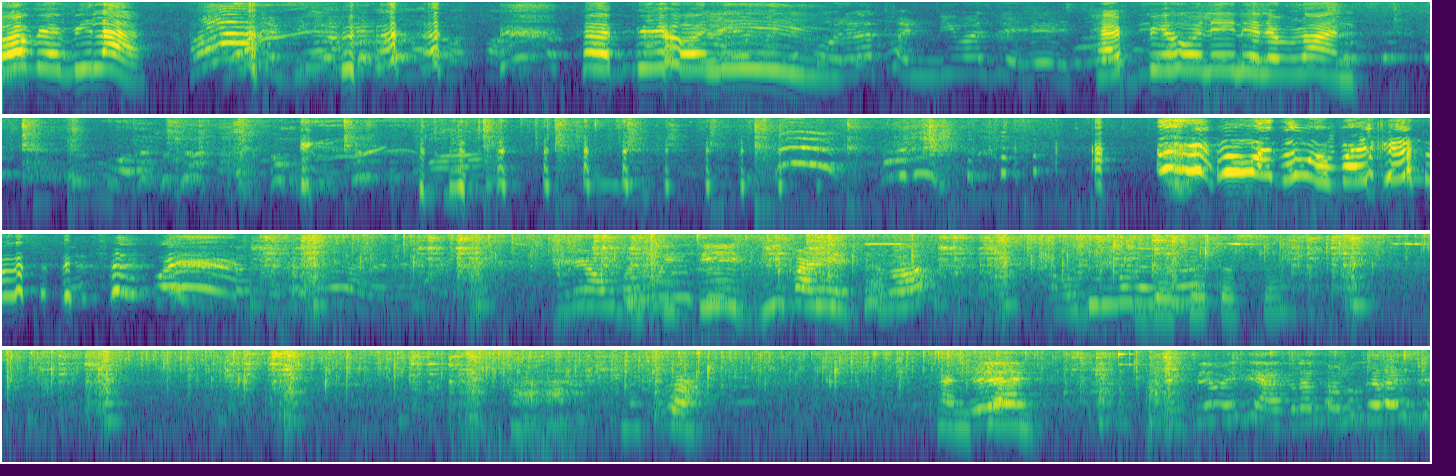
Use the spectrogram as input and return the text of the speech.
ओ बेबीला. Happy Holi happy Holi in advance माझा मोबाईल किती जी पाणी येतं ग. जसं तसं छान छान. यात्रा चालू करायची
